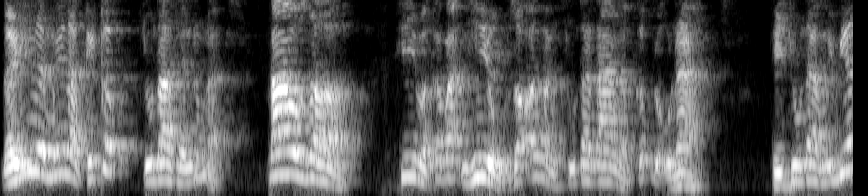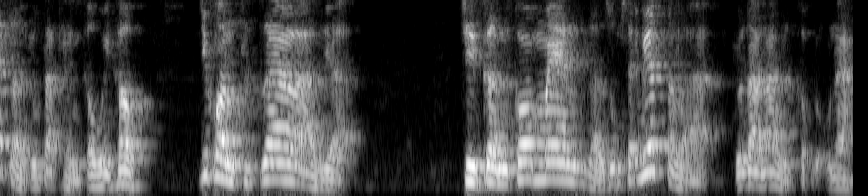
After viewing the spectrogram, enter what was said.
Đấy là mới là cái cấp chúng ta thấy lúc nào. Bao giờ khi mà các bạn hiểu rõ rằng chúng ta đang ở cấp độ nào thì chúng ta mới biết là chúng ta thành công hay không. Chứ còn thực ra là gì ạ? Chỉ cần comment là Dũng sẽ biết rằng là chúng ta đang ở cấp độ nào.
